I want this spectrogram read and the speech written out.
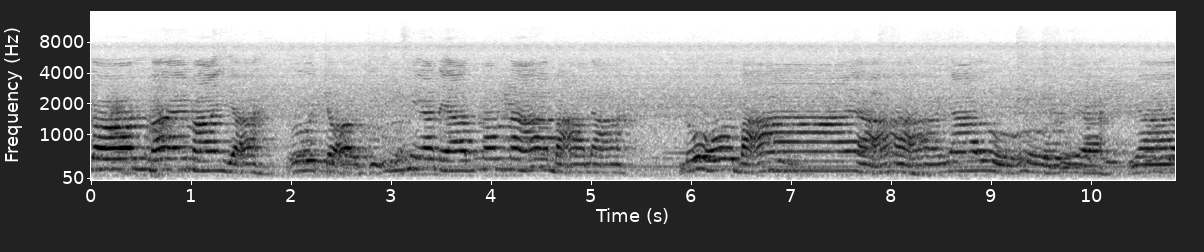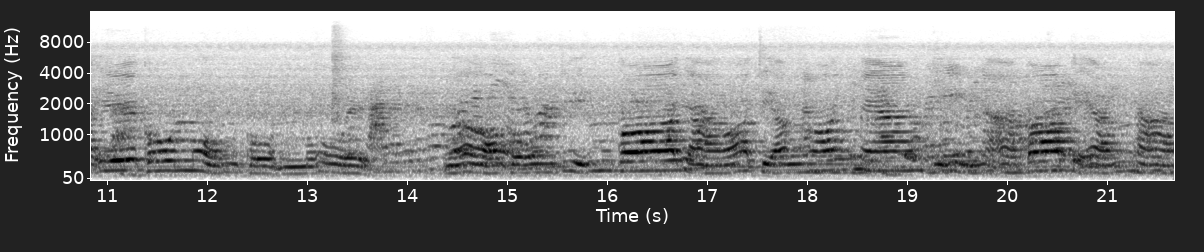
con mai mai dạ ư cho chị mía đẹp năm na bà đà đô bà ya ya ơi ya y khôn mồm khôn môi nhớ khôn chim có nhà nó hói nói men chỉ nhà có kiện nào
